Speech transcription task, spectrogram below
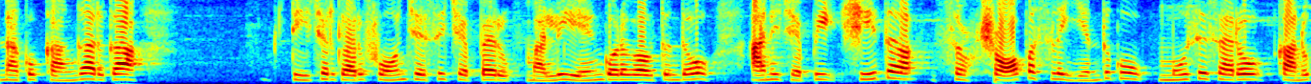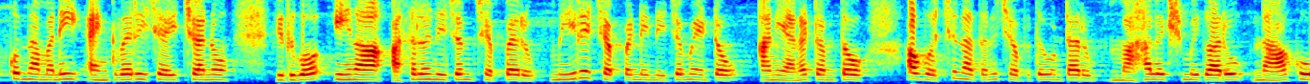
నాకు కంగారుగా టీచర్ గారు ఫోన్ చేసి చెప్పారు మళ్ళీ ఏం గొడవ అవుతుందో? అని చెప్పి సీత షాప్ అసలు ఎందుకు మూసేశారో కనుక్కుందామని ఎంక్వైరీ చేయించాను. ఇదిగో ఈయన అసలు నిజం చెప్పారు మీరే చెప్పండి నిజమేంటో? అని అనటంతో అవి వచ్చిన అతను చెబుతూ ఉంటారు. మహాలక్ష్మి గారు నాకు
